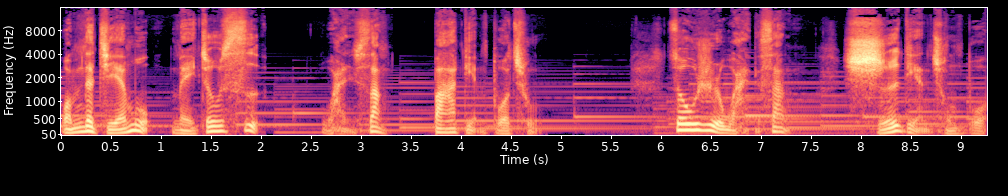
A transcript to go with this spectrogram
我们的节目每周四晚上八点播出，周日晚上十点重播。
